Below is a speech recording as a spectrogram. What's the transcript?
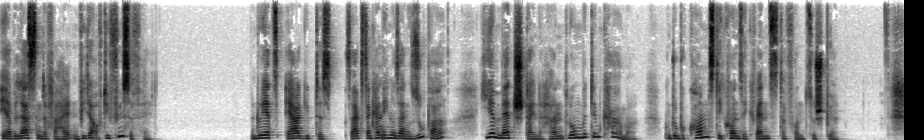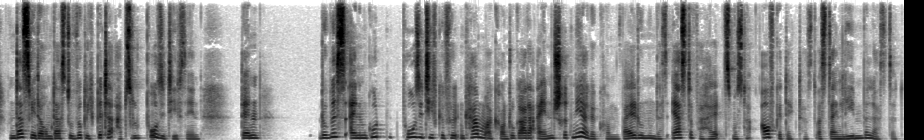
eher belastende Verhalten wieder auf die Füße fällt. Wenn du jetzt ja gibt es sagst, dann kann ich nur sagen, super, hier matcht deine Handlung mit dem Karma und du bekommst die Konsequenz davon zu spüren. Und das wiederum darfst du wirklich bitte absolut positiv sehen, denn Du bist einem guten, positiv gefüllten Karma-Konto gerade einen Schritt näher gekommen, weil du nun das erste Verhaltensmuster aufgedeckt hast, was dein Leben belastet.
